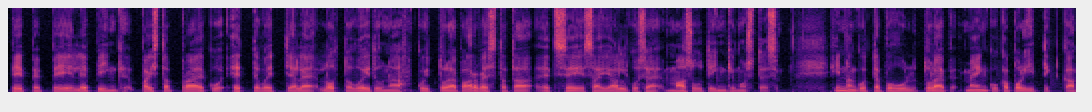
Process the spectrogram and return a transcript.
PPP leping paistab praegu ettevõtjale lotovõiduna, kuid tuleb arvestada, et see sai alguse masu tingimustes. hinnangute puhul tuleb mängu ka poliitika,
